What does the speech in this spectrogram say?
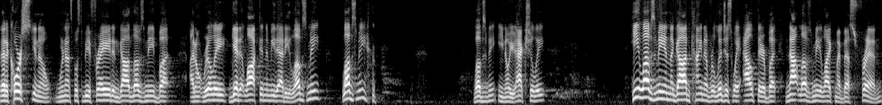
that of course, you know, we're not supposed to be afraid and God loves me, but I don't really get it locked into me that he loves me. Loves me. loves me. You know, you actually he loves me in the God kind of religious way out there, but not loves me like my best friend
